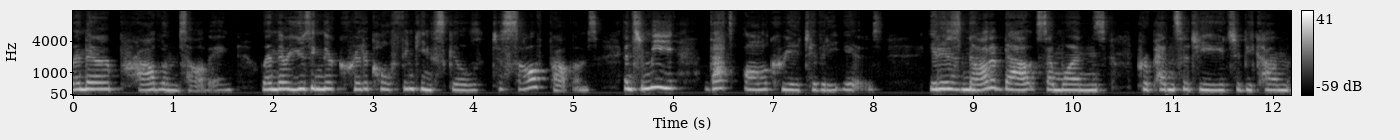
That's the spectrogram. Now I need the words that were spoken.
when they're problem solving, when they're using their critical thinking skills to solve problems. And to me, that's all creativity is. It is not about someone's propensity to become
